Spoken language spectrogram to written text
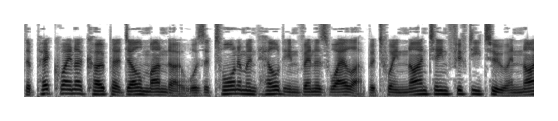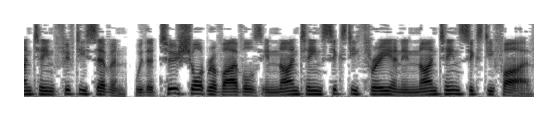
The Pequeña Copa del Mundo was a tournament held in Venezuela between 1952 and 1957, with a two short revivals in 1963 and in 1965.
